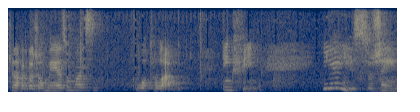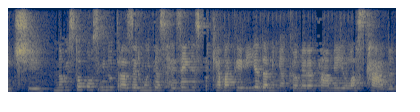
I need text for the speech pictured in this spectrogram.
que na verdade é o mesmo, mas o outro lado. Enfim, isso, gente. Não estou conseguindo trazer muitas resenhas porque a bateria da minha câmera tá meio lascada.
